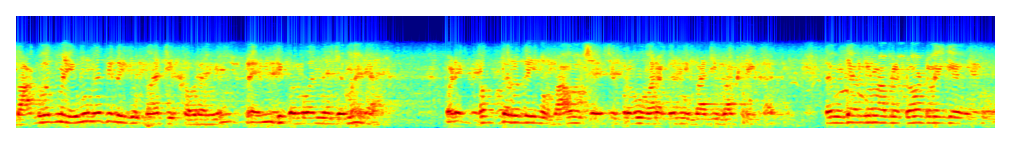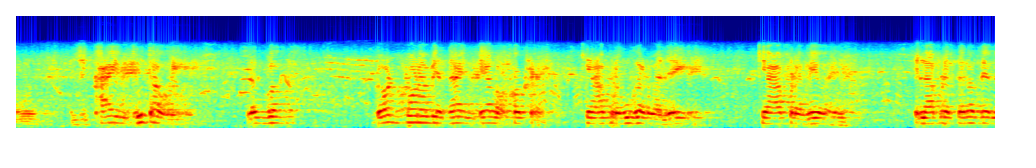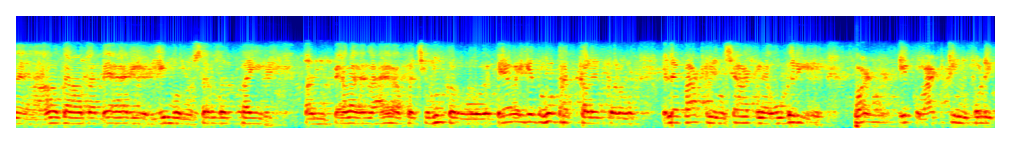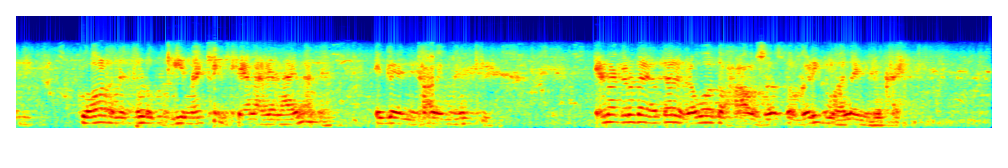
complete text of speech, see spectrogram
ભાગવતમાં એવું નથી લખ્યું ભાજી ખવડાવીએ. પ્રેમથી ભગવાનને જમાડ્યા. પણ એક ભક્ત હૃદયનો ભાવ છે કે પ્રભુ, મારા ઘરની ભાજી ભાખરી ખાધી. તમે વિચાર કરો, આપણે દોઢ વાગે ખાઈને જૂતા હોય લગભગ દોઢ પોણા બે થાય ને તેલો ખખડે ક્યાં આપણે ઉગાડવા જઈએ, ક્યાં આપણે વેવાય. એટલે આપણે તરત એને આવતા આવતા બેહારી લીંબુનું શરબત પાઈ અને પેલા વેલા આવ્યા પછી શું કરવું હવે બે વાગે તો હું તાત્કાલિક કરવું એટલે ભાખરી શાક ને ઉગરીએ પણ એક વાટકીને થોડીક ગોળ અને થોડુંક ઘી નાખીને પેલા વેલા આવ્યા ને, એટલે એની થાળી મૂકી. એના કરતા અત્યારે રવો તો હાવ સસ્તો ગળીકમાં હલાવી રખાય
